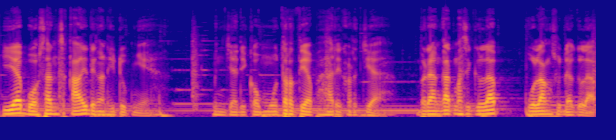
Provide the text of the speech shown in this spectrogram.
Ia bosan sekali dengan hidupnya, menjadi komuter tiap hari kerja, Berangkat masih gelap, pulang sudah gelap.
